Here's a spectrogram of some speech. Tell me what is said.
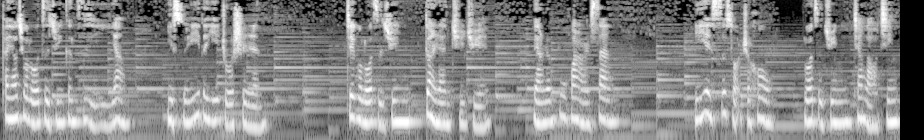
他要求罗子君跟自己一样，以随意的衣着示人。结果罗子君断然拒绝，两人不欢而散。一夜思索之后，罗子君将老金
